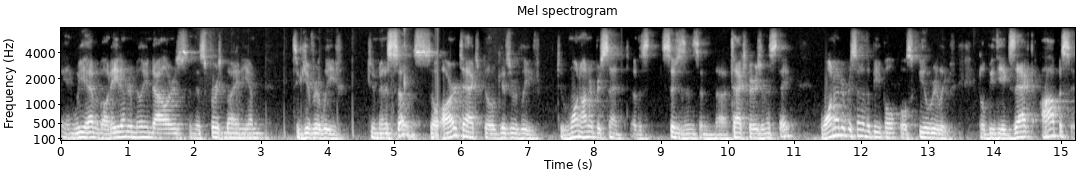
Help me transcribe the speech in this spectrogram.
And we have about $800 million in this first biennium to give relief to Minnesotans. So our tax bill gives relief to 100% of the citizens and uh, taxpayers in the state. 100% of the people will feel relief. It'll be the exact opposite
